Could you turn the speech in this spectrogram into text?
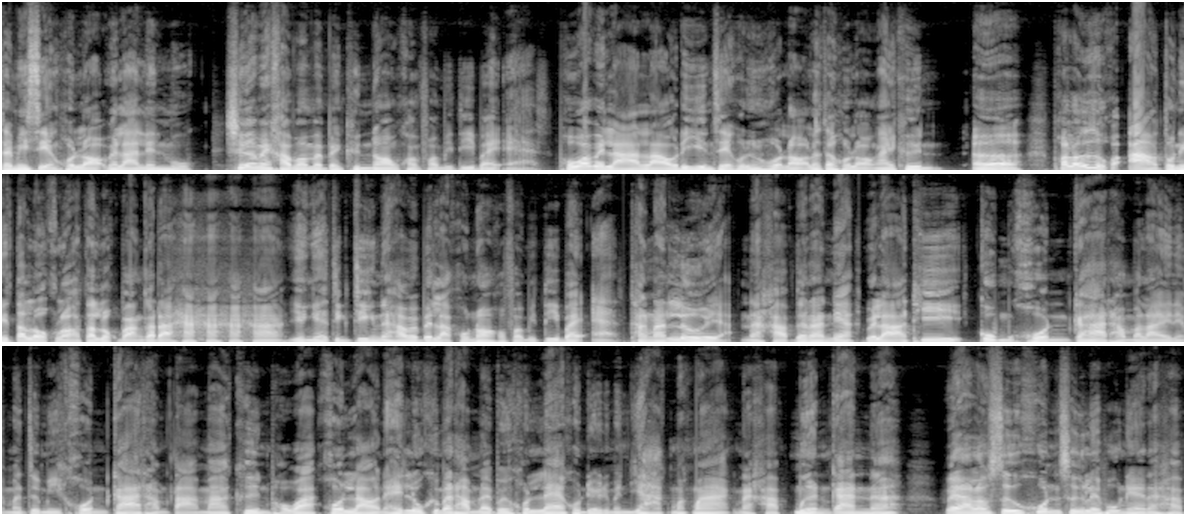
จะมีเสียงหัวเราะเวลาเล่นมุกเชื่อไหมครับว่ามันเป็นคือ norm conformity bias เพราะว่าเวลาเราได้ยินเสียงคนอื่นหัวเราะเราจะหัวเราะง่ายขึ้น เออพอเรารู้สึกว่า อ้าวตรงนี้ตลกเหรอ ตลกบ้างก็ได้ฮ่าฮ่าฮ่าอย่างเงี้ยจริง ๆ นะครับไม่เป็นหลักของ non-conformity bias ทั้งนั้นเลยอะนะครับดังนั้นเนี่ยเวลาที่กลุ่มคนกล้าทำอะไรเนี่ยมันจะมีคนกล้าทำตามมากขึ้น เพราะว่าคนเราเนี่ยให้ลุกขึ้นมาทำอะไรเป็นคนแรกคนเดียวเนี่ยมันยากมากๆนะครับเหมือนกันนะเวลาเราซื้อหุ้นซื้ออะไรพวกเนี้ยนะครับ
